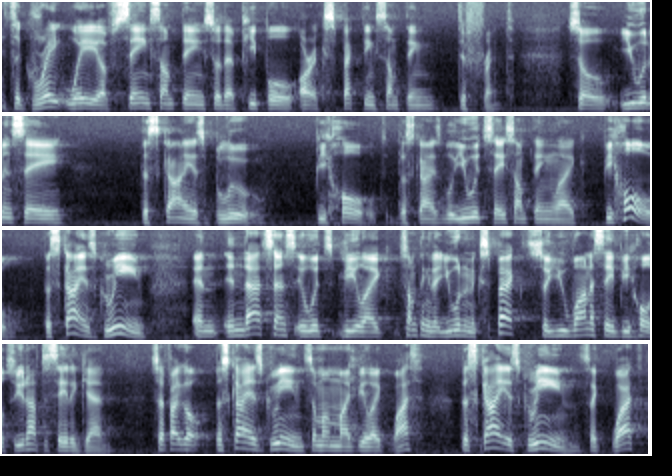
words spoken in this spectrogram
it's a great way of saying something so that people are expecting something different. So you wouldn't say, The sky is blue. Behold, the sky is blue. You would say something like, Behold, the sky is green. And in that sense, it would be like something that you wouldn't expect. So you want to say, Behold. So you don't have to say it again. So if I go, the sky is green, someone might be like, what? The sky is green. It's like, what?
